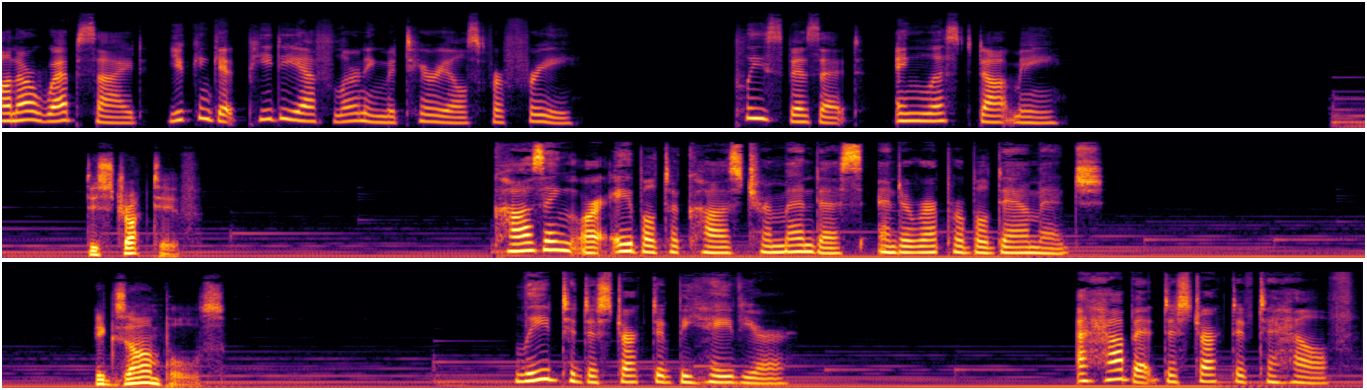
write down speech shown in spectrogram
On our website, you can get PDF learning materials for free. Please visit englist.me. Destructive. Causing or able to cause tremendous and irreparable damage. Examples Lead to destructive behavior. A habit destructive to health.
